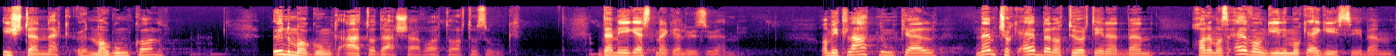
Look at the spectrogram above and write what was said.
Istennek önmagunkkal, önmagunk átadásával tartozunk. De még ezt megelőzően. Amit látnunk kell nem csak ebben a történetben, hanem az evangéliumok egészében.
